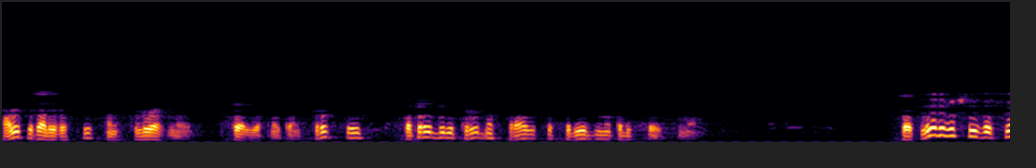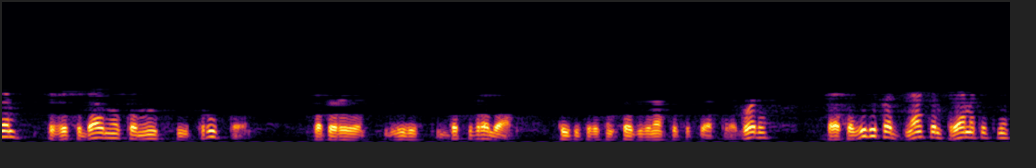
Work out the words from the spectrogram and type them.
Они считали его слишком сложной словесной конструкцией, с которой будет трудно справиться среднему полицейскому. Последовавшие затем заседания комиссии труппы, которые длились до февраля 1894 года, проходили под знаком прямо-таки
